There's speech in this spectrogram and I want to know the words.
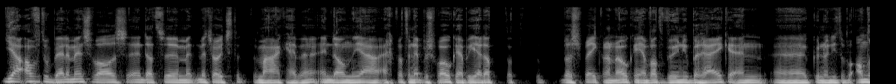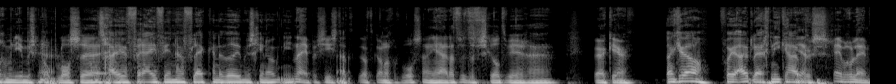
Ja, af en toe bellen mensen wel eens eh, dat ze met, met zoiets te, te maken hebben. En dan, ja, eigenlijk wat we net besproken hebben, ja, dat, dat, dat bespreken we dan ook. En ja, wat wil je nu bereiken? En kunnen we niet op een andere manier misschien oplossen? Anders ga je wrijven in een vlek en dat wil je misschien ook niet. Nee, precies. Dat, dat kan een gevolg zijn. Ja, dat, dat verschilt weer per keer. Dankjewel voor je uitleg, Niek Huibers. Geen probleem.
